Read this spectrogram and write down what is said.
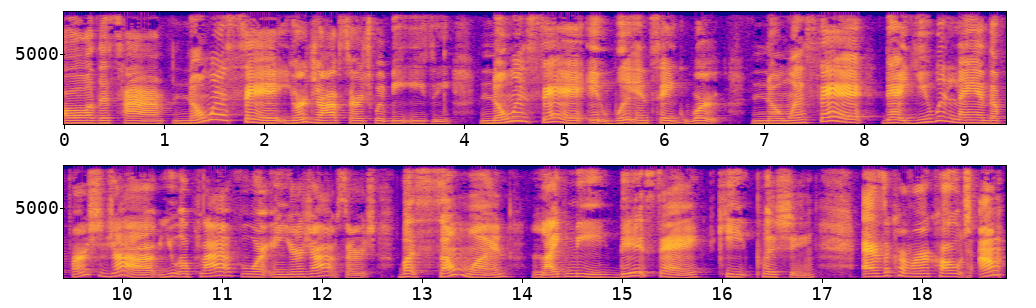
all the time. No one said your job search would be easy. No one said it wouldn't take work. No one said that you would land the first job you applied for in your job search, but someone like me did say keep pushing. As a career coach, I'm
